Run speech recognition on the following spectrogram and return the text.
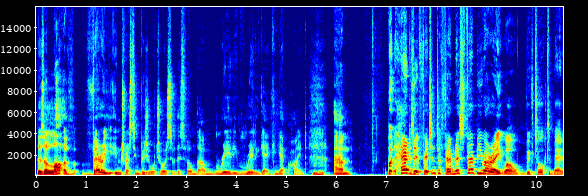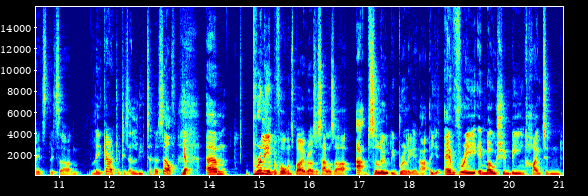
There's a lot of very interesting visual choices with this film that I'm really, really get can get behind. Um, but how does it fit into Feminist February? Well, we've talked about it. It's, it's our lead character, which is Alita herself. Yep. Um, brilliant performance by Rosa Salazar. Absolutely brilliant. Uh, every emotion being heightened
